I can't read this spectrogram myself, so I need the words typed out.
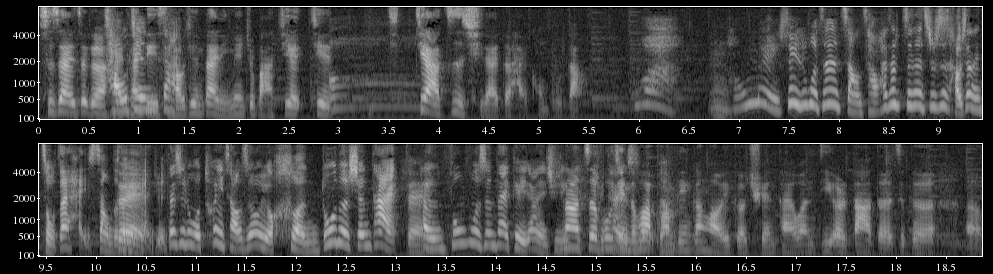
是在这个海滩地潮间带里面就把它建建架置起来的海空步道。哇。嗯，好美。所以如果真的涨潮，它就真的就是好像你走在海上的那种感觉。但是如果退潮之后，有很多的生态，对，很丰富的生态可以让你去。那这附近的话，旁边刚好一个全台湾第二大的这个呃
